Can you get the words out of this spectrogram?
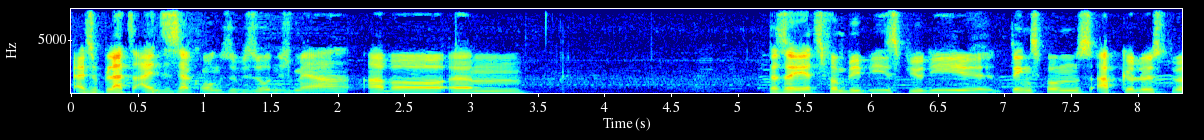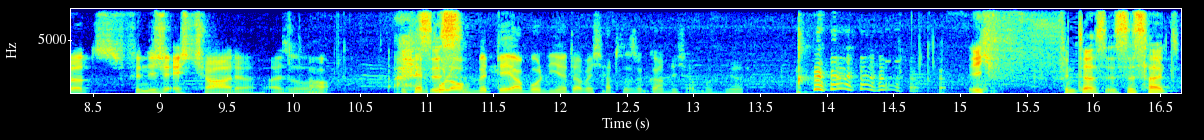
also Platz 1 ist ja Gronk sowieso nicht mehr, aber ähm, dass er jetzt von Bibis Beauty Dingsbums abgelöst wird, finde ich echt schade. Also, Ja. Ich hätte wohl auch mit deabonniert, aber ich hatte sie gar nicht abonniert. Ich finde das, es ist halt.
